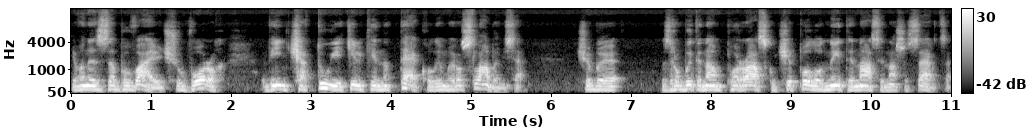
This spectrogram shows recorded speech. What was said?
і вони забувають, що ворог він чатує тільки на те, коли ми розслабимося, щоб зробити нам поразку чи полонити нас і наше серце.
